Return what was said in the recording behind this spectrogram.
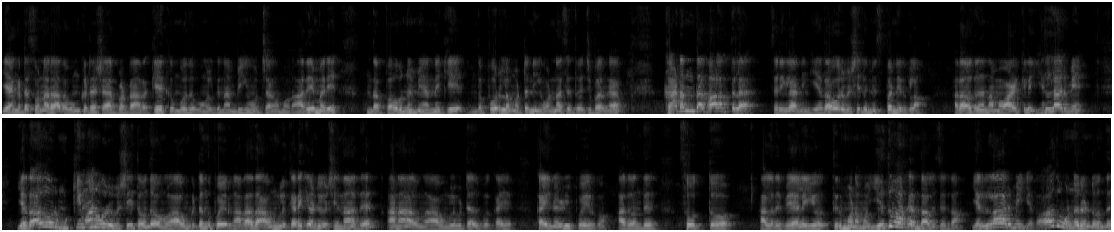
என்கிட்ட சொன்னார். அதை உங்ககிட்ட ஷேர் பண்ணுறேன் அதை கேட்கும்போது உங்களுக்கு நம்பிக்கையும் உற்சாகம் வரும். அதே மாதிரி இந்த பௌர்ணமி அன்னைக்கு இந்த பொருளை மட்டும் நீங்கள் ஒன்றா சேர்த்து வச்சு பாருங்கள் கடந்த காலத்தில் சரிங்களா நீங்கள் ஏதோ ஒரு விஷயத்தை மிஸ் பண்ணியிருக்கலாம் அதாவது நம்ம வாழ்க்கையில் எல்லாருமே ஏதாவது ஒரு முக்கியமான ஒரு விஷயத்தை வந்து அவங்க அவங்ககிட்ட இருந்து போயிருக்கோம் அதாவது அவங்களுக்கு கிடைக்க வேண்டிய விஷயம் தான் அது. ஆனால் அவங்க அவங்கள விட்டு அது கை கை நழுவி போயிருக்கும். அது வந்து சொத்தோ அல்லது வேலையோ திருமணமோ எதுவாக இருந்தாலும் சரி தான் எல்லாருமே ஏதாவது ஒன்று ரெண்டு வந்து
